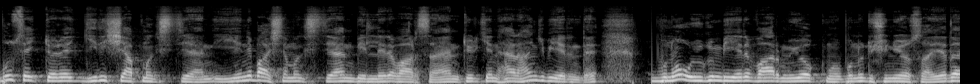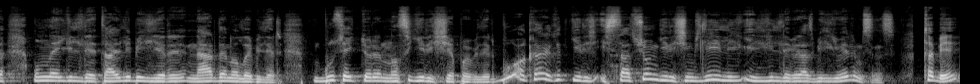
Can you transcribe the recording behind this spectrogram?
bu sektöre giriş yapmak isteyen, yeni başlamak isteyen birileri varsa, yani Türkiye'nin herhangi bir yerinde buna uygun bir yeri var mı yok mu bunu düşünüyorsa ya da bununla ilgili detaylı bilgileri nereden alabilir? Bu sektöre nasıl giriş yapabilir? Bu akaryakıt giriş, istasyon girişimciliği ile ilgili de biraz bilgi verir misiniz? Tabii.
